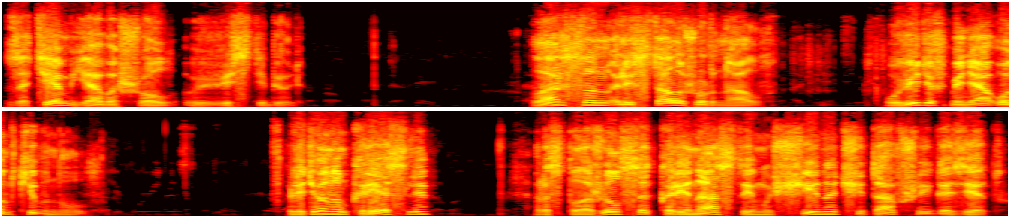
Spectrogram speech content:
Затем я вошел в вестибюль. Ларсон листал журнал. Увидев меня, он кивнул. В плетеном кресле расположился коренастый мужчина, читавший газету.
